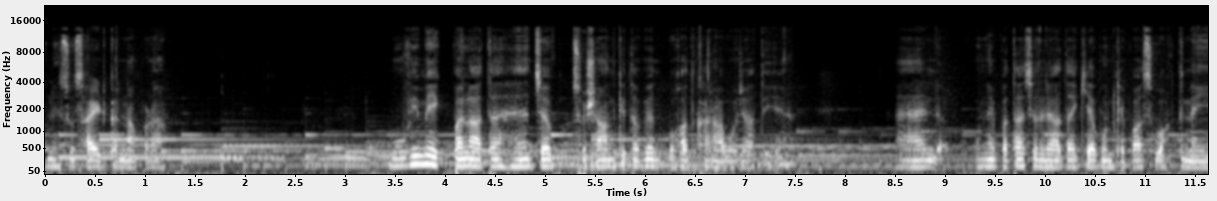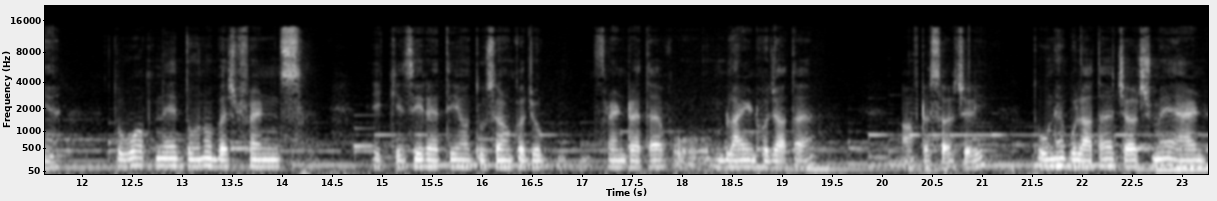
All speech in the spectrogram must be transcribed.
उन्हें सुसाइड करना पड़ा। मूवी में एक पल आता है जब सुशांत की तबीयत बहुत ख़राब हो जाती है एंड उन्हें पता चल जाता है कि अब उनके पास वक्त नहीं है। तो वो अपने दोनों बेस्ट फ्रेंड्स एक किसी रहती हैं और दूसरा उनका जो फ्रेंड रहता है, वो ब्लाइंड हो जाता है आफ्टर सर्जरी तो उन्हें बुलाता है चर्च में एंड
